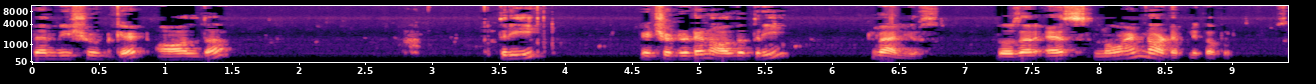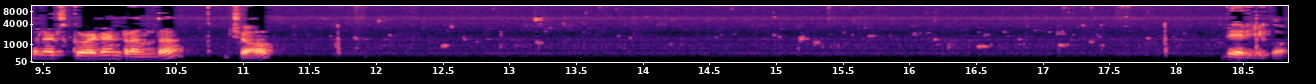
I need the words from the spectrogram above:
then we should get all the three it should return all the three values. Those are s no and not applicable. So let's go ahead and run the job. There you go.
